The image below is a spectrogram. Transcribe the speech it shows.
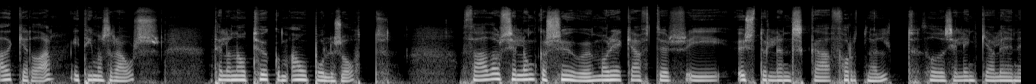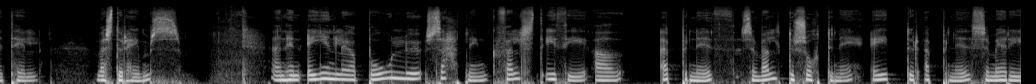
aðgerða í tímans rás til að ná tökum á bólusótt. Það á sér langa sögum og reykja aftur í austurlenska fornöld þó það sé lengi á leðinni til vesturheims en hinn eiginlega bólusetning fælst í því að efnið sem veldur sóttunni, eitur efnið sem er í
